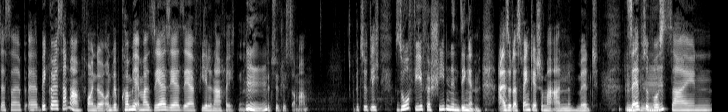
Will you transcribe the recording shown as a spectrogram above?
Deshalb äh, Big Girl Summer, Freunde. Und wir bekommen ja immer sehr, sehr, sehr viele Nachrichten Mhm. bezüglich Sommer. Bezüglich so viel verschiedenen Dingen. Also, das fängt ja schon mal an mit. Selbstbewusstsein.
